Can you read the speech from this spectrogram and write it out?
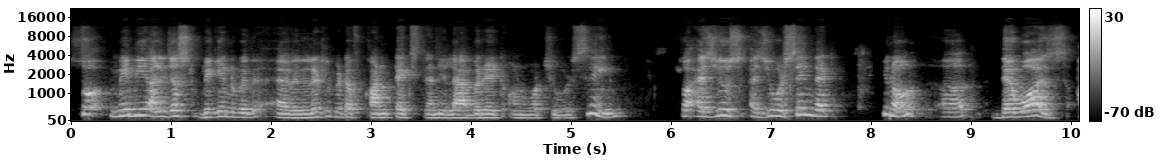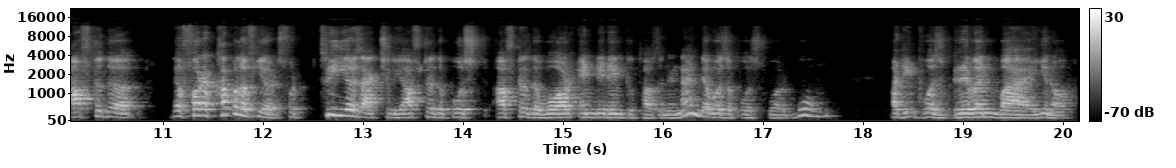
So maybe I'll just begin with, uh, with a little bit of context and elaborate on what you were saying. So as you as you were saying that, you know, uh, there was after the, the, for a couple of years, for three years actually, after the post after the war ended in 2009, there was a post-war boom, but it was driven by you know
